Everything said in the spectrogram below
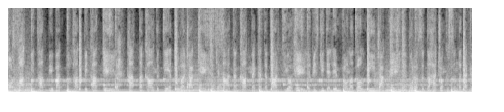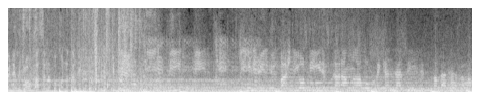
format Bir tat bir bak bu tat bir kat değil. Katta kaldık diye duracak değil. Ki zaten kat ve kate partiyor hile Biz gidelim yola dolmayacak hile Burası daha çok ısınacak önemi yok. Hazırım bu konuda biliyorsunuz ki değil. Yeni bir gün başlıyor miyiz? Karanlığa doğru mekenler değiliz. Zafer her zaman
